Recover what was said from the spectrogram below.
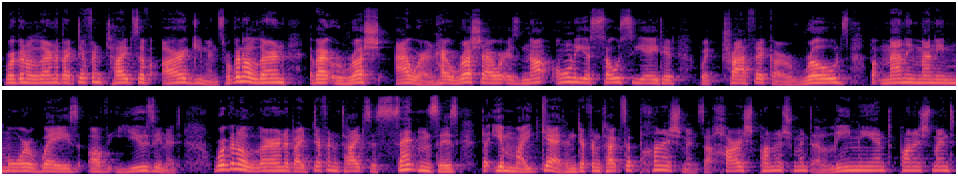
We're going to learn about different types of arguments. We're going to learn about rush hour and how rush hour is not only associated with traffic or roads, but many, many more ways of using it. We're going to learn about different types of sentences that you might get and different types of punishments a harsh punishment, a lenient punishment,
